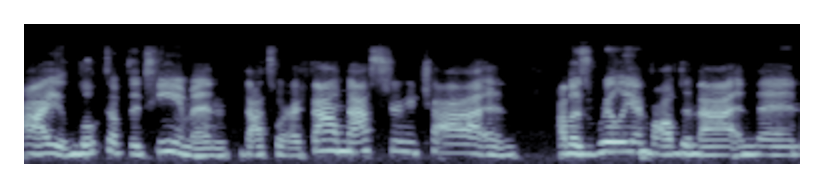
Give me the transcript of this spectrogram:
I looked up the team and that's where I found Mastery Chat. And I was really involved in that. And then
